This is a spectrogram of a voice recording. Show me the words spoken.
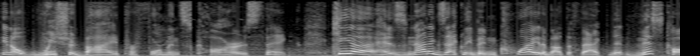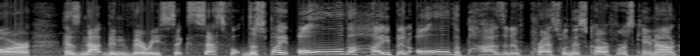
you know, we should buy performance cars thing. Kia has not exactly been quiet about the fact that this car car has not been very successful. Despite all the hype and all the positive press when this car first came out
